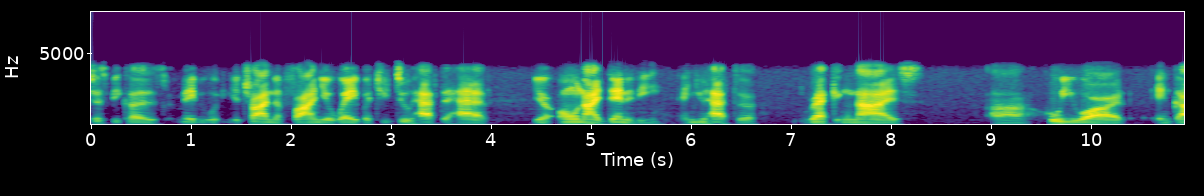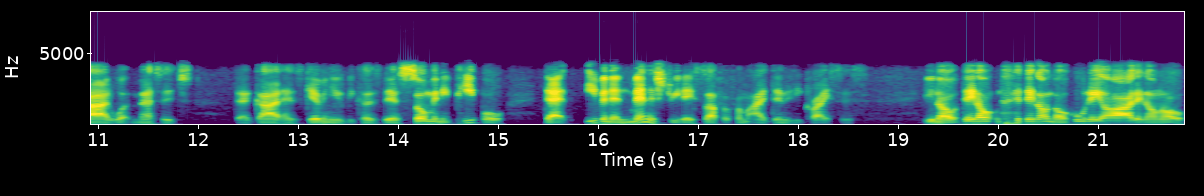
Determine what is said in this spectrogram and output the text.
just because maybe you're trying to find your way, but you do have to have your own identity, and you have to recognize uh, who you are in God, what message that God has given you, because there's so many people that even in ministry they suffer from identity crisis. You know, they don't they don't know who they are, they don't know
